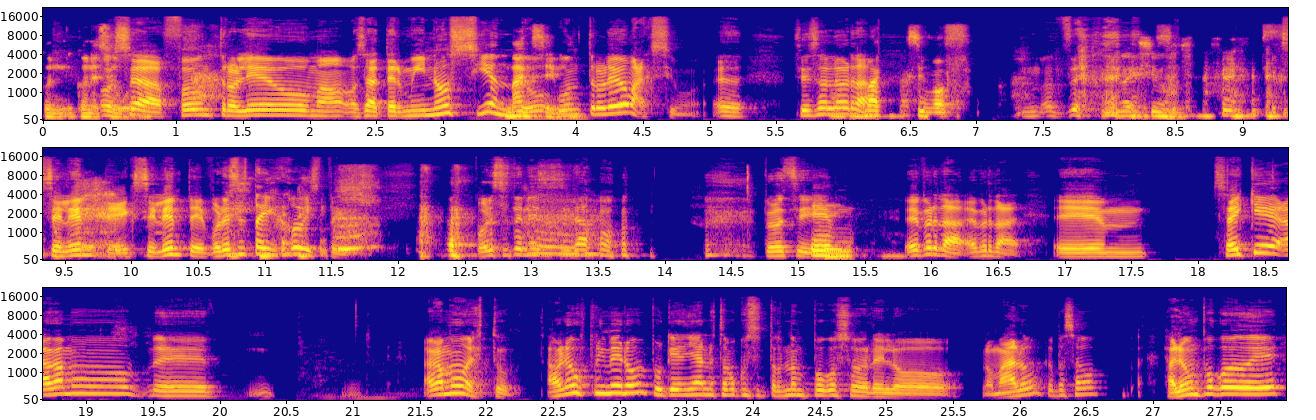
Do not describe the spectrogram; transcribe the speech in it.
Con, con ese o sea, fue un troleo, o sea, terminó siendo un troleo máximo. Eh, si eso es la verdad. Máximo. excelente, excelente. Por eso está en Hobbiespace. Por eso te necesitamos. Pero sí, em, es verdad, es verdad. Eh, ¿Sabéis qué? Hagamos, eh, hagamos esto. Hablemos primero, porque ya nos estamos concentrando un poco sobre lo, lo malo que ha pasado. Hablemos un poco de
